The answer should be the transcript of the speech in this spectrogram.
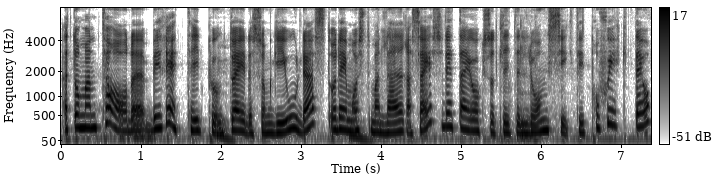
att om man tar det vid rätt tidpunkt då är det som godast och det måste man lära sig. Så detta är också ett lite långsiktigt projekt då.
